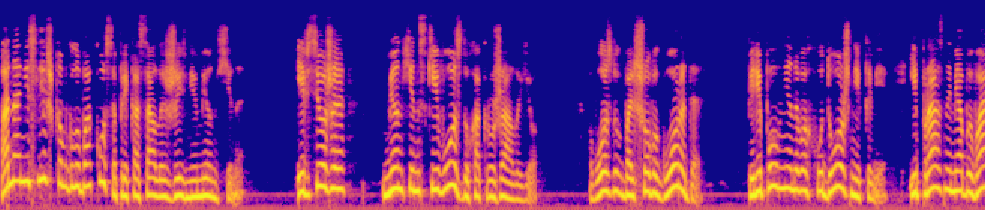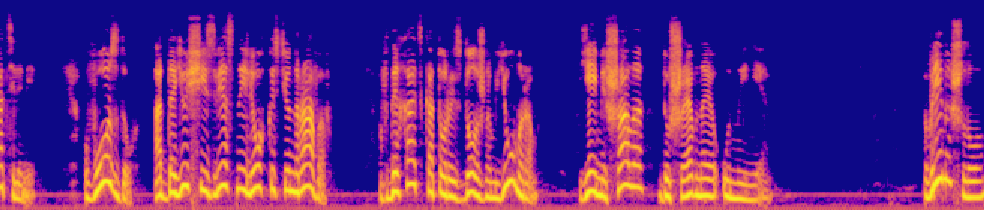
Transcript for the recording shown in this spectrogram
Она не слишком глубоко соприкасалась с жизнью Мюнхена, и все же мюнхенский воздух окружал ее, воздух большого города, переполненного художниками и праздными обывателями, воздух, отдающий известной легкостью нравов, вдыхать который с должным юмором ей мешало душевное уныние. Время шло,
